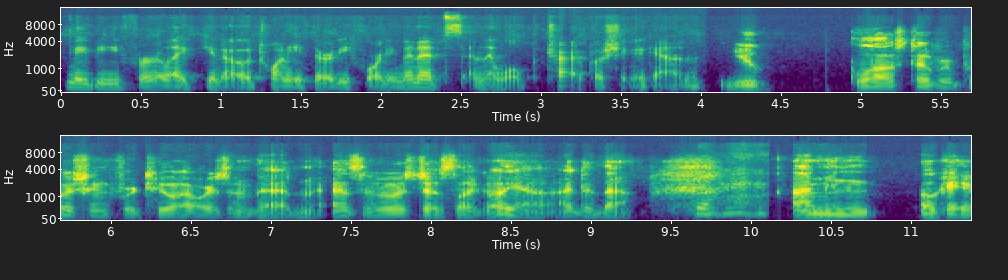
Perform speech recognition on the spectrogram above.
maybe for like, you know, 20, 30, 40 minutes, and then we'll try pushing again. You glossed over pushing for two hours in bed as if it was just like, oh yeah, I did that. Yeah. I mean, okay,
